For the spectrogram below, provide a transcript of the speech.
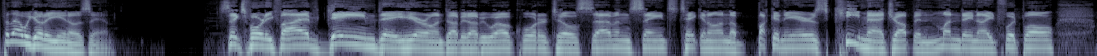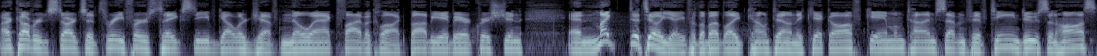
For that, we go to Ian Ozan. 645 game day here on WWL quarter till 7 Saints taking on the Buccaneers. Key matchup in Monday night football. Our coverage starts at 3 first take Steve Geller Jeff Nowak 5 o'clock. Bobby Hebert Christian and Mike Detillier for the Bud Light countdown to kickoff game time 715 Deuce and Hoss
